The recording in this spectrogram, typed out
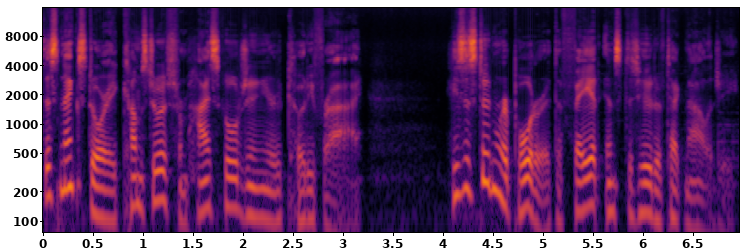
this next story comes to us from high school junior Cody Fry. He's a student reporter at the Fayette Institute of Technology,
